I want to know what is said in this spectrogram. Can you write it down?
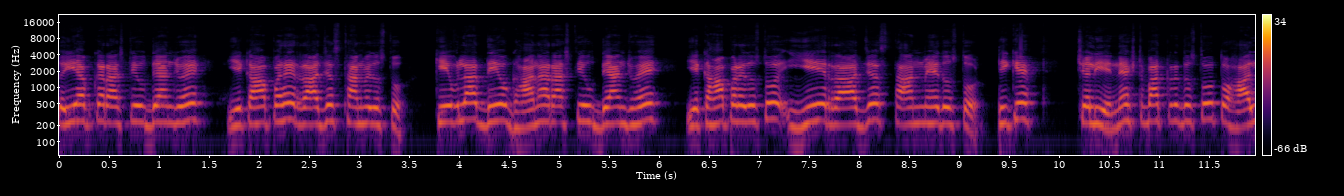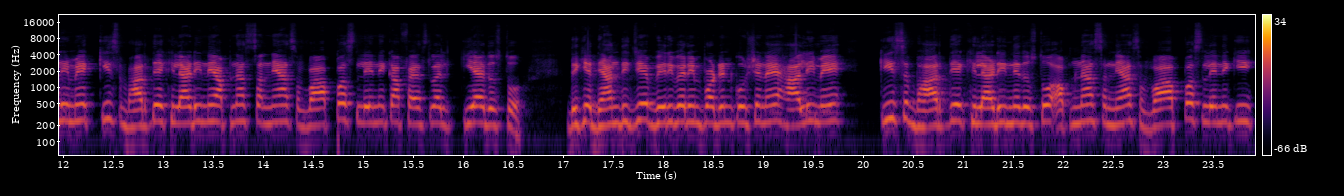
तो ये आपका राष्ट्रीय उद्यान जो है, ये कहाँ पर है? राजस्थान में दोस्तों। केवला देव, घाना राष्ट्रीय उद्यान जो है, ये कहाँ पर है दोस्तों? ये राजस्थान में है दोस्तों, ठीक है? चलिए नेक्स्ट बात करें दोस्तों तो हाल ही में किस भारतीय खिलाड़ी ने अपना संन्यास वापस लेने का फैसला किया है दोस्तों? देखिए, ध्यान दीजिए वेरी वेरी इंपॉर्टेंट क्वेश्चन है। हाल ही में किस भारतीय खिलाड़ी ने दोस्तों अपना संन्यास वापस लेने की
